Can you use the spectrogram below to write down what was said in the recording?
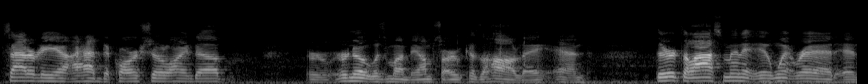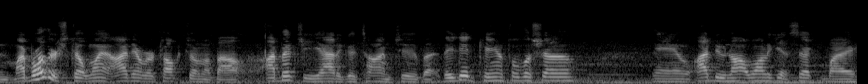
Saturday. I had the car show lined up or, or no it was Monday. I'm sorry because of the holiday. And there at the last minute it went red. And my brother still went. I never talked to him about. I bet you he had a good time too. But they did cancel the show. And i do not want to get sick by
